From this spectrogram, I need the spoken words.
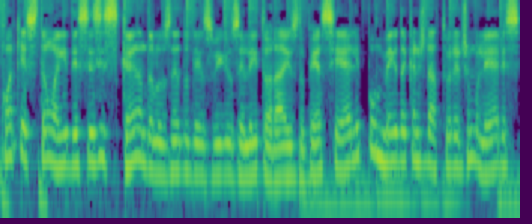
com a questão aí desses escândalos, né, do desvios eleitorais do PSL por meio da candidatura de mulheres.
